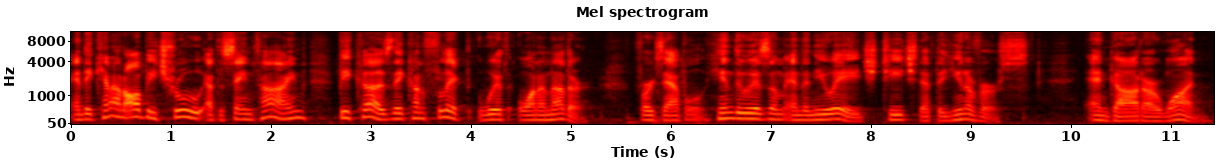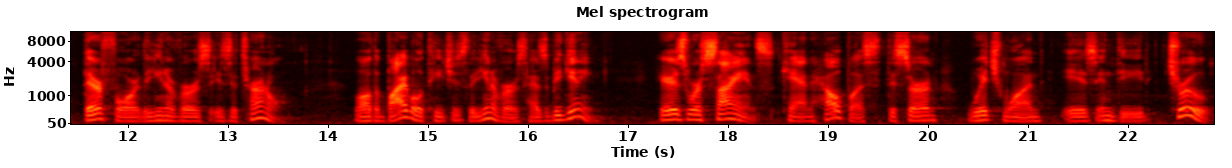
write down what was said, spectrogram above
and they cannot all be true at the same time because they conflict with one another. For example, Hinduism and the New Age teach that the universe and God are one. Therefore, the universe is eternal. While the Bible teaches the universe has a beginning. Here's where science can help us discern which one is indeed true.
